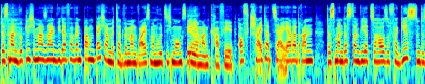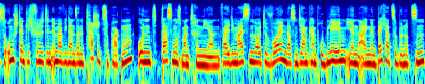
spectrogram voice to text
dass man wirklich immer seinen wiederverwendbaren Becher mit hat, wenn man weiß, man holt sich morgens ja. eh immer einen Kaffee. Oft scheitert es ja eher daran, dass man das dann wieder zu Hause vergisst und es so umständlich findet, den immer wieder in seine Tasche zu packen. Und das muss man trainieren, weil die meisten Leute wollen das und die haben kein Problem, ihren eigenen Becher zu benutzen nutzen.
